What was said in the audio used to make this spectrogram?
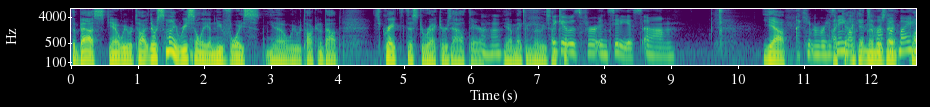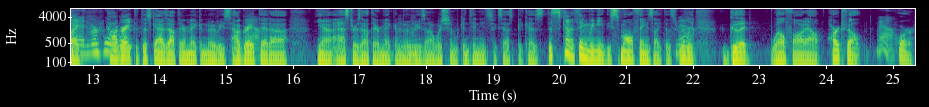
the best. You know, we were talking. There was somebody recently, a new voice. You know, we were talking about. It's great that this director's out there. You know, making movies. Mm-hmm. I think it was for Insidious um Yeah, I can't remember his I name can't, I can't remember his name. like, how great that this guy's out there making movies. How great Yeah. Mm-hmm. that uh, you know, Aster's out there making mm-hmm. movies, and I wish him continued success because this is the kind of thing we need. These small things like this, really good, well thought out, heartfelt Yeah. horror.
